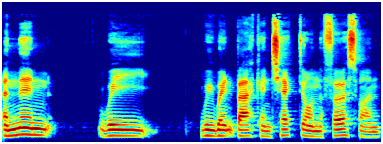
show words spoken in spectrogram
and then we we went back and checked on the first one,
